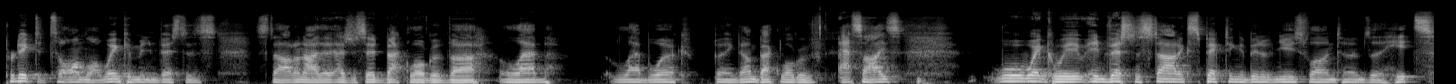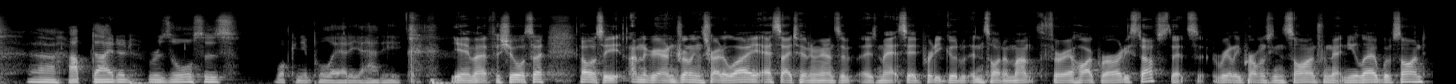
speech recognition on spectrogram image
Predicted timeline. When can investors start? I know that, as you said, backlog of uh, lab lab work being done, backlog of assays. Well, when can we investors start expecting a bit of news flow in terms of hits, uh, updated resources? What can you pull out of your hat here? Yeah, mate, for sure. So obviously underground drilling straight away. Assay turnarounds, as Matt said, pretty good inside a month for our high priority stuff. So that's really promising sign from that new lab we've signed.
